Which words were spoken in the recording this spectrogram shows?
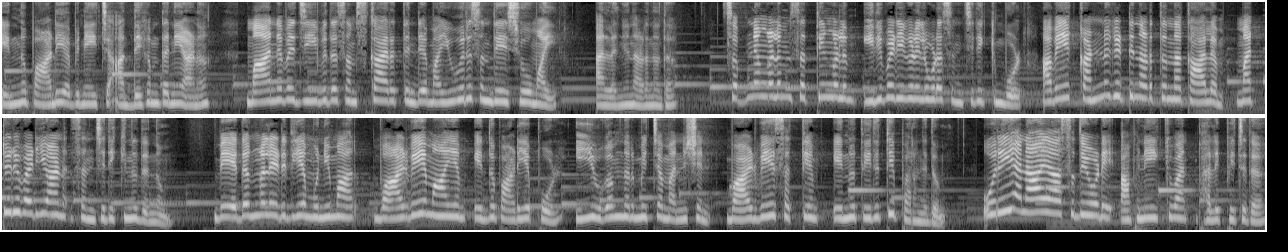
എന്നു പാടി അഭിനയിച്ച അദ്ദേഹം തന്നെയാണ് മാനവ ജീവിത സംസ്കാരത്തിന്റെ മയൂര സന്ദേശവുമായി അലഞ്ഞു നടന്നത്. സ്വപ്നങ്ങളും സത്യങ്ങളും ഇരുവഴികളിലൂടെ സഞ്ചരിക്കുമ്പോൾ അവയെ കണ്ണുകെട്ടി നടത്തുന്ന കാലം മറ്റൊരു വഴിയാണ് സഞ്ചരിക്കുന്നതെന്നും വേദങ്ങൾ എഴുതിയ മുനിമാർ വാഴ്വേ മായം എന്നു പാടിയപ്പോൾ ഈ യുഗം നിർമ്മിച്ച മനുഷ്യൻ വാഴ്വേ സത്യം എന്ന് തിരുത്തി പറഞ്ഞതും ഒരേ അനായാസതയോടെ അഭിനയിക്കുവാൻ ഫലിപ്പിച്ചത്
